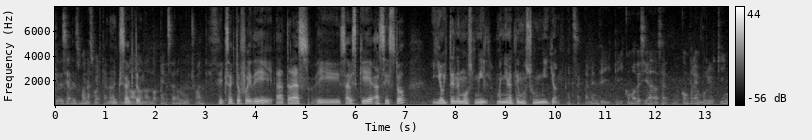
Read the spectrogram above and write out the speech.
que desearles buena suerte. ¿no? Exacto. No, no, no, lo pensaron mucho antes. Exacto, fue de atrás, eh, ¿sabes qué? Haz esto y hoy tenemos mil, mañana tenemos un millón. Exactamente, y, y como decía, o sea, compra en Burger King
